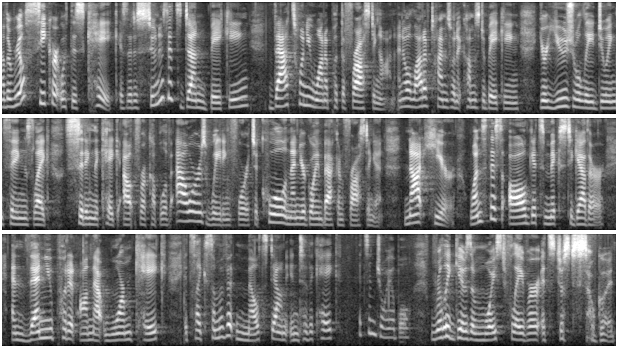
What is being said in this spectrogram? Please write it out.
Now the real secret with this cake is that as soon as it's done baking, that's when you want to put the frosting on. I know a lot of times when it comes to baking, you're usually doing things like sitting the cake out for a couple of hours, waiting for it to cool, and then you're going back and frosting it. Not here. Once this all gets mixed together and then you put it on that warm cake, it's like some of it melts down into the cake it's enjoyable. Really gives a moist flavor. It's just so good.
